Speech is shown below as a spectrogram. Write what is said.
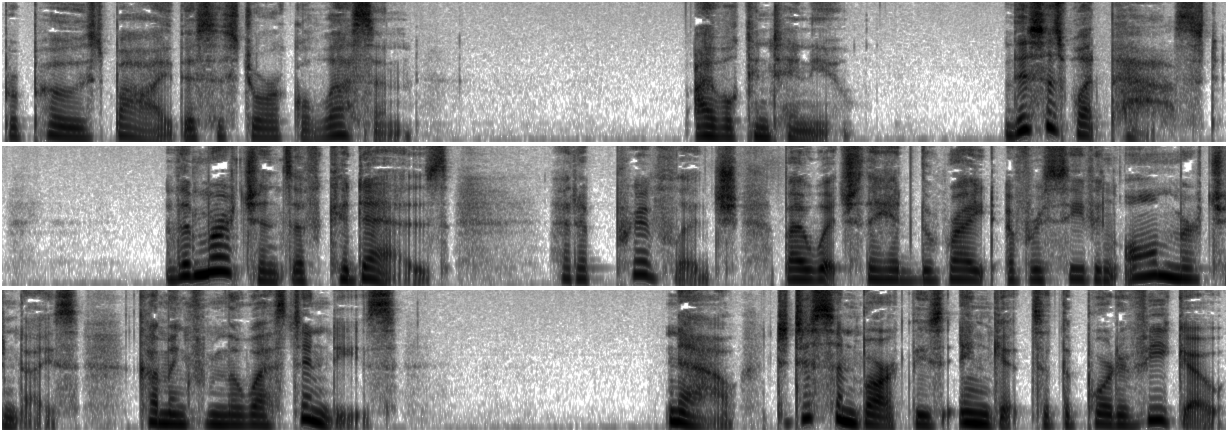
proposed by this historical lesson. I will continue. This is what passed. The merchants of Cadiz had a privilege by which they had the right of receiving all merchandise coming from the West Indies. Now, to disembark these ingots at the port of Vigo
